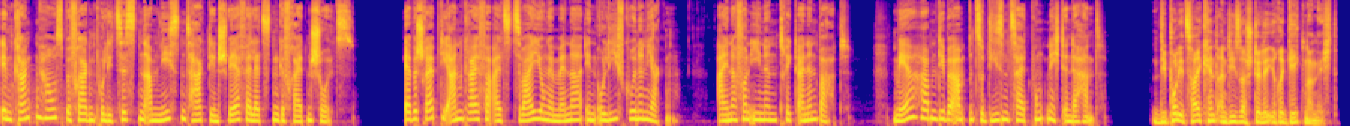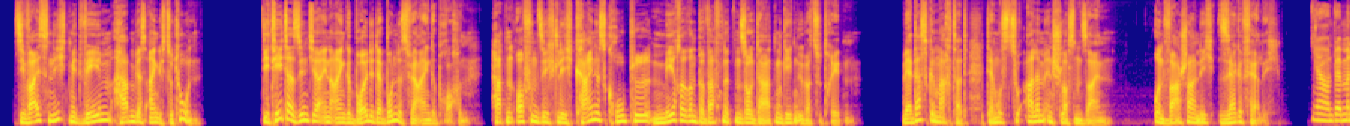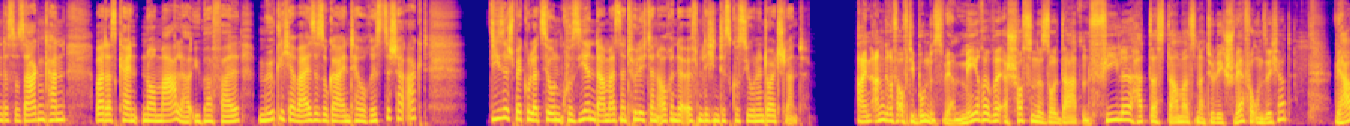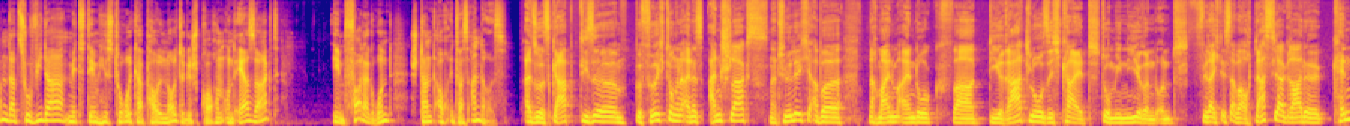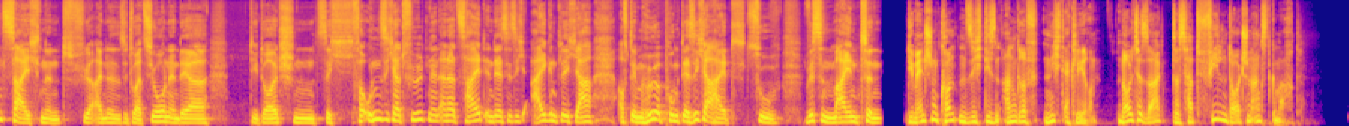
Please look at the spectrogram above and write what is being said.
Im Krankenhaus befragen Polizisten am nächsten Tag den schwer verletzten Gefreiten Schulz. Er beschreibt die Angreifer als zwei junge Männer in olivgrünen Jacken. Einer von ihnen trägt einen Bart. Mehr haben die Beamten zu diesem Zeitpunkt nicht in der Hand. Die Polizei kennt an dieser Stelle ihre Gegner nicht. Sie weiß nicht, mit wem haben wir es eigentlich zu tun. Die Täter sind ja in ein Gebäude der Bundeswehr eingebrochen hatten offensichtlich keine Skrupel, mehreren bewaffneten Soldaten gegenüberzutreten. Wer das gemacht hat, der muss zu allem entschlossen sein. Und wahrscheinlich sehr gefährlich. Ja, und wenn man das so sagen kann, war das kein normaler Überfall, möglicherweise sogar ein terroristischer Akt. Diese Spekulationen kursieren damals natürlich dann auch in der öffentlichen Diskussion in Deutschland. Ein Angriff auf die Bundeswehr, mehrere erschossene Soldaten. Viele hat das damals natürlich schwer verunsichert. Wir haben dazu wieder mit dem Historiker Paul Nolte gesprochen und er sagt, im Vordergrund stand auch etwas anderes. Also es gab diese Befürchtungen eines Anschlags natürlich, aber nach meinem Eindruck war die Ratlosigkeit dominierend und vielleicht ist aber auch das ja gerade kennzeichnend für eine Situation, in der die Deutschen sich verunsichert fühlten in einer Zeit, in der sie sich eigentlich ja auf dem Höhepunkt der Sicherheit zu wissen meinten. Die Menschen konnten sich diesen Angriff nicht erklären. Nolte sagt, das hat vielen Deutschen Angst gemacht.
